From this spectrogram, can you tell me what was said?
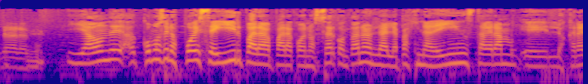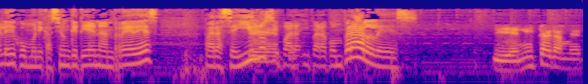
Claro. ¿Y a dónde, cómo se los puede seguir para, para conocer? Contanos la, la página de Instagram, eh, los canales de comunicación que tienen en redes, para seguirlos Eh, y, para, y para comprarles. Sí, en Instagram es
